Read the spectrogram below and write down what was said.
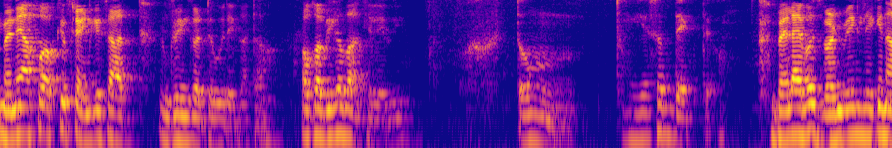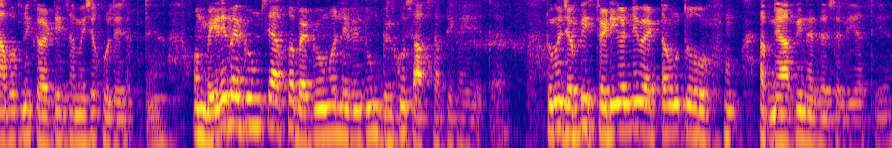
मैंने आपको आपके फ्रेंड के साथ ड्रिंक करते हुए देखा था। और कभी कभार अकेले भी। तुम तुम ये सब देखते हो? वेल आई वॉज़ वंडरिंग लेकिन आप अपने कर्टेन्स हमेशा खुले रखते हैं। और मेरे बेडरूम से आपका बेडरूम और लिविंग रूम बिल्कुल साफ़ साफ़ दिखाई देता है। तो मैं जब भी स्टडी करने बैठता हूँ तो अपने आप ही नज़र चली जाती है।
